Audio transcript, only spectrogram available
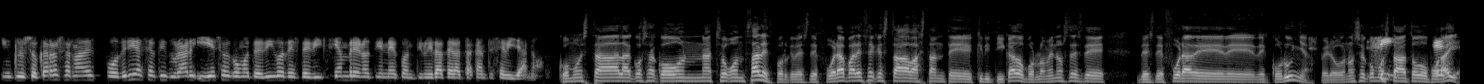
incluso Carlos Fernández podría ser titular y eso, como te digo, desde diciembre no tiene continuidad el atacante sevillano. ¿Cómo está la cosa con Nacho González? Porque desde fuera parece que está bastante criticado, por lo menos desde, desde fuera de, Coruña, pero no sé cómo está todo por ahí.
